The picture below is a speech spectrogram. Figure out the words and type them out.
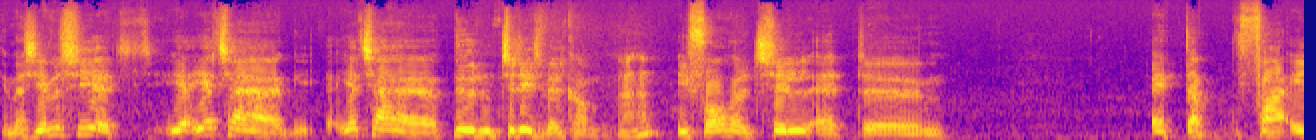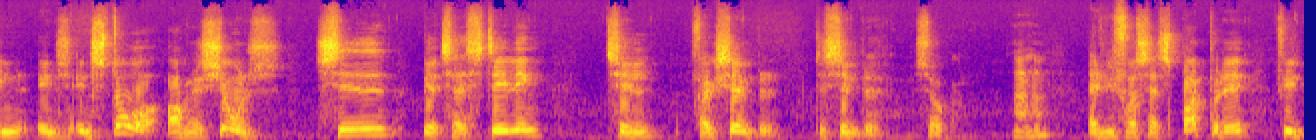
Jamen altså, jeg vil sige, at jeg, jeg, tager, jeg tager, byder dem til dels velkommen. Mm-hmm. I forhold til, at, øh, at der fra en, en, en stor organisations side bliver taget stilling til for eksempel det simple sukker. Mm-hmm. At vi får sat spot på det, fordi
